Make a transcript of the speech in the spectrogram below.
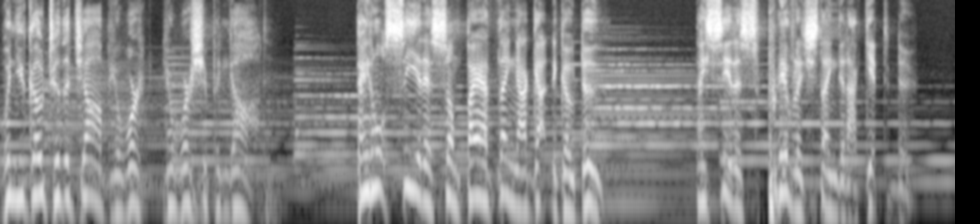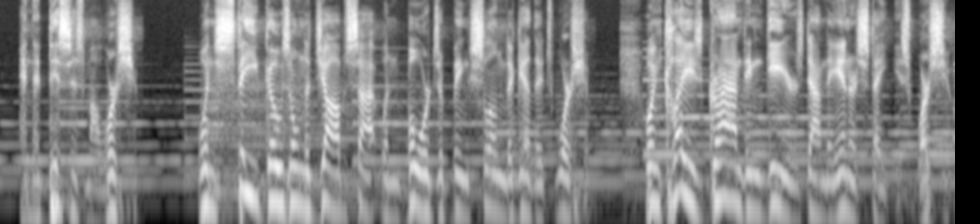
When you go to the job, you're, work, you're worshiping God. They don't see it as some bad thing I got to go do. They see it as a privileged thing that I get to do and that this is my worship. When Steve goes on the job site, when boards are being slung together, it's worship. When Clay's grinding gears down the interstate, it's worship.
